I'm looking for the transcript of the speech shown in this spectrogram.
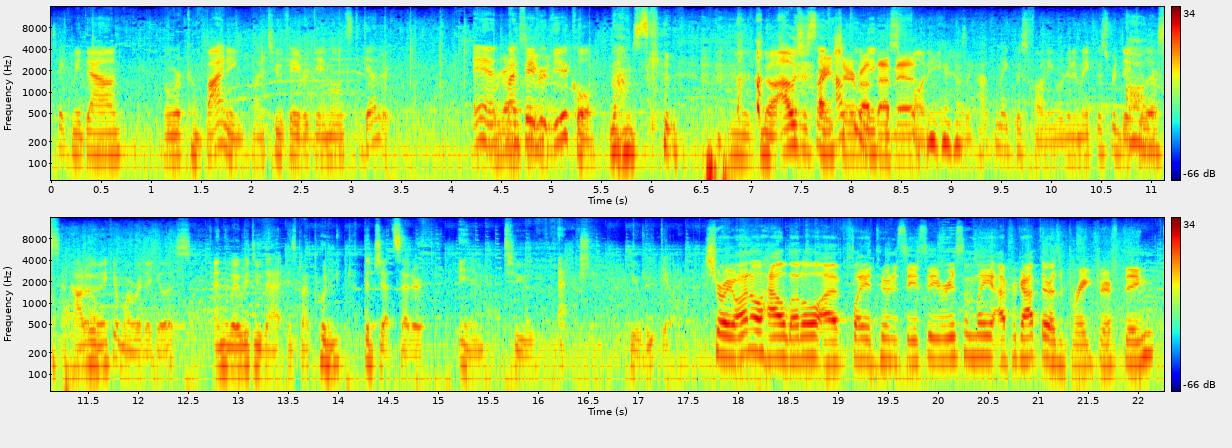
take me down when we're combining my two favorite game modes together. And my favorite vehicle. No, I'm just kidding. no, I was just like, how sure can we make that, this man? funny? I was like, how can we make this funny? We're gonna make this oh, ridiculous. a and how do we make it more ridiculous? And the way we do that is by putting the jet setter into action. Here we go. sure. You wanna know how little I've played 200cc recently? I forgot there was brake drifting.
